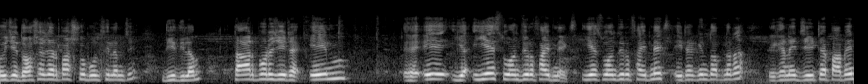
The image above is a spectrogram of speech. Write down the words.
ওই যে দশ হাজার পাঁচশো বলছিলাম যে দিয়ে দিলাম। তারপরে যেটা M ES one zero five max ES one zero five max এটা কিন্তু আপনারা এখানে যেটা পাবেন,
